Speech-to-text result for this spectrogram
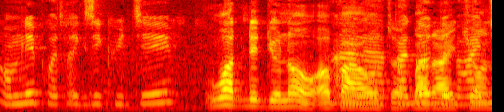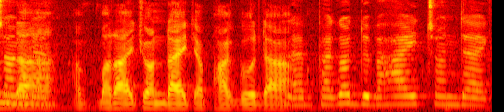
emmené pour être exécuté What did you know about Barai Chonda, Barai Chondai Pagoda? la pagode de Bahai Chandak.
